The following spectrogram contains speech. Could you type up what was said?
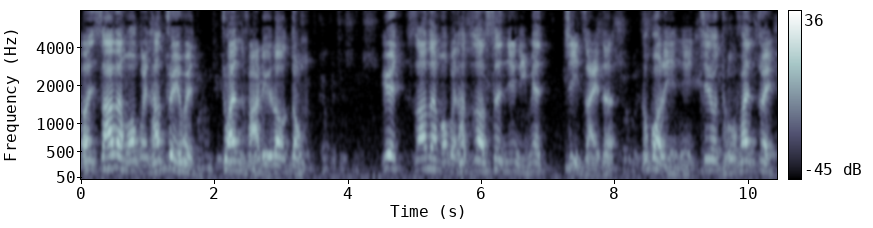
而撒旦魔鬼他最会钻法律漏洞，因为撒旦魔鬼他知道圣经里面记载的，如果你你基督徒犯罪，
